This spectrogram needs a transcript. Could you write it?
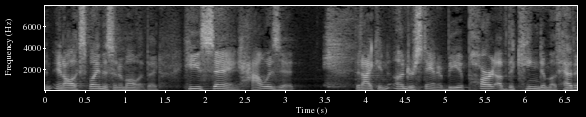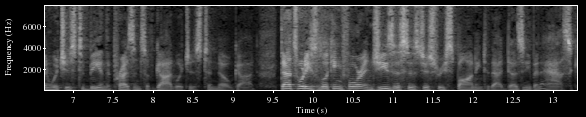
and, and I'll explain this in a moment, but he's saying, How is it that I can understand or be a part of the kingdom of heaven, which is to be in the presence of God, which is to know God? That's what he's looking for, and Jesus is just responding to that, doesn't even ask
